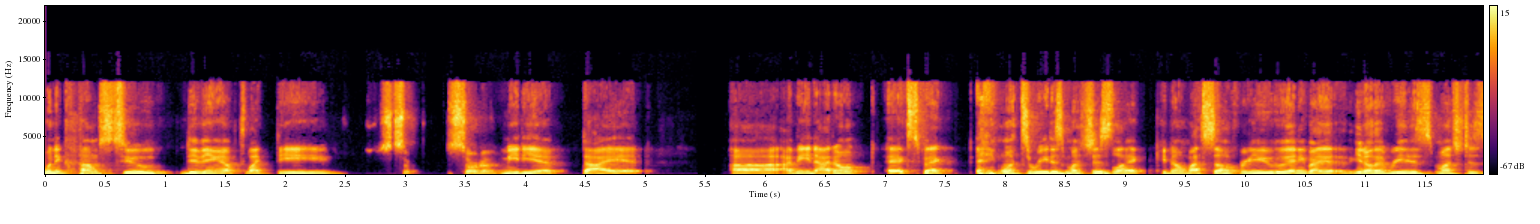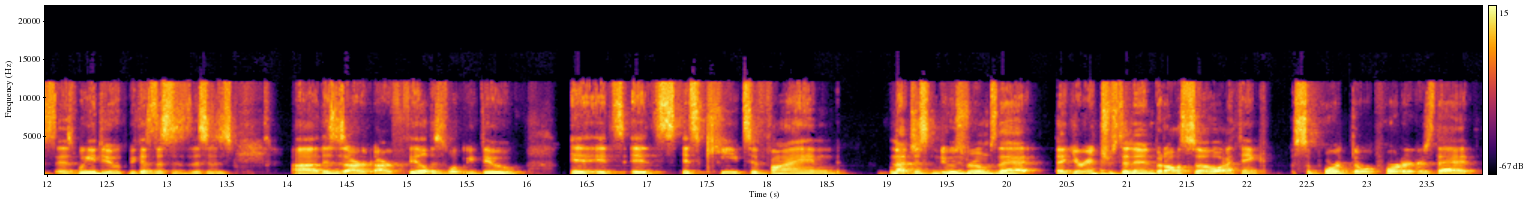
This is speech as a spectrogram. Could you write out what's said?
when it comes to divvying up like the so, sort of media diet, uh, I mean, I don't expect anyone to read as much as like you know myself or you, anybody you know that read as much as as we do because this is this is uh, this is our our field. This is what we do. It, it's it's it's key to find not just newsrooms that that you're interested in, but also I think support the reporters that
